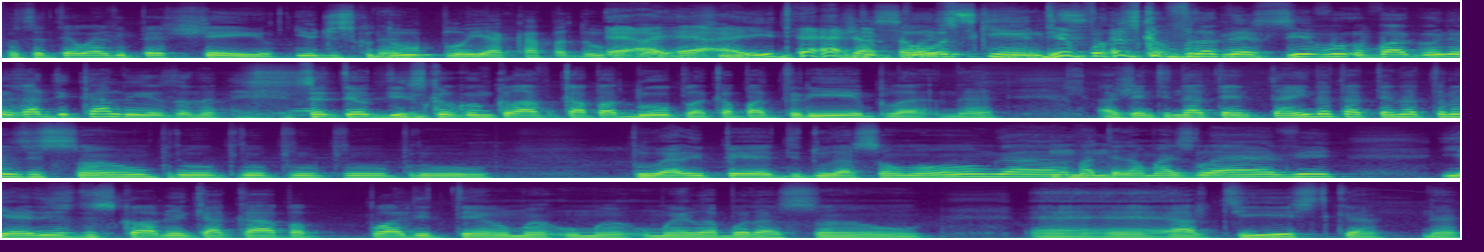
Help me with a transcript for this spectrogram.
Você ter o LP cheio. E o disco né? duplo e a capa dupla. É, é aí é, já depois, são outros 500. Depois com o progressivo, o bagulho radicaliza, né? Você tem o disco com capa dupla, capa tripla, né? A gente ainda está ainda tá tendo a transição pro, pro, pro, pro, pro para o LP de duração longa, uhum. material mais leve, e aí eles descobrem que a capa pode ter uma, uma, uma elaboração é, artística, né?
